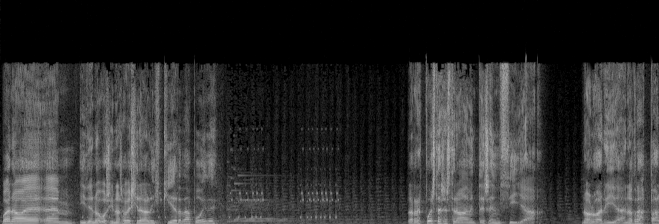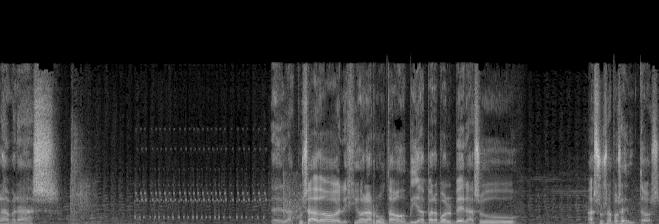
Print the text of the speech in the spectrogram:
Bueno, eh, em, y de nuevo, si no sabe girar a la izquierda, puede. La respuesta es extremadamente sencilla. No lo haría. En otras palabras... El acusado eligió la ruta obvia para volver a su... a sus aposentos.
